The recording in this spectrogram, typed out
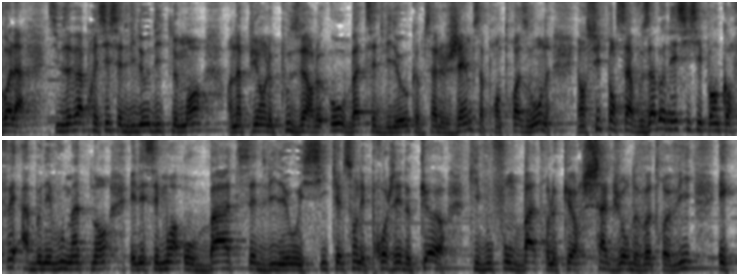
Voilà, si vous avez apprécié cette vidéo, dites-le moi en appuyant le pouce vers le haut au bas de cette vidéo, comme ça le j'aime, ça prend 3 secondes. Et ensuite, pensez à vous abonner si ce n'est pas encore fait, abonnez-vous maintenant et laissez-moi au bas de cette vidéo ici quels sont les projets de cœur qui vous font battre le cœur chaque jour de votre vie et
